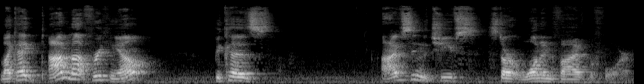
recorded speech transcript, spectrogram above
Like I, I'm not freaking out because I've seen the Chiefs start one and five before,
